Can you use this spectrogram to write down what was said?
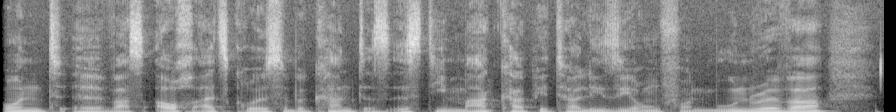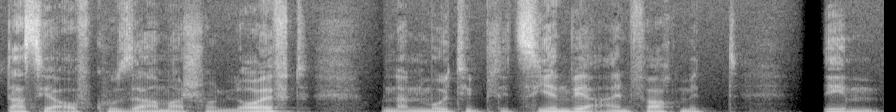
Und äh, was auch als Größe bekannt ist, ist die Marktkapitalisierung von Moonriver, das ja auf Kusama schon läuft. Und dann multiplizieren wir einfach mit dem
